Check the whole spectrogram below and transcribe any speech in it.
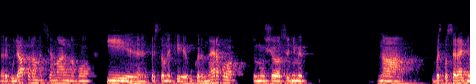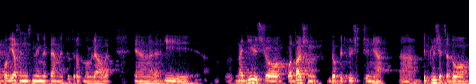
регулятора національного і представники Укренерго, тому що сьогодні ми на безпосередньо пов'язані з ними теми тут розмовляли. Е, і надіюсь, що в подальшому до підключення підключаться до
